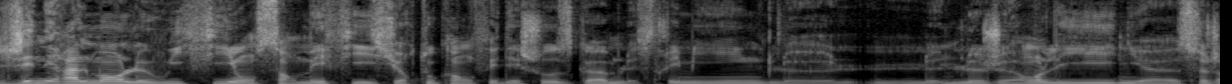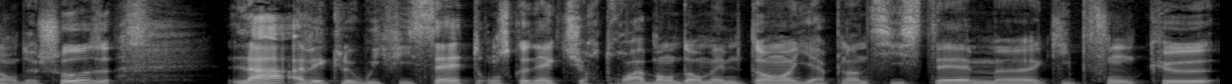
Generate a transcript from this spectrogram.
généralement, le Wi-Fi, on s'en méfie, surtout quand on fait des choses comme le streaming, le, jeu en ligne, euh, ce genre de choses. Là, avec le Wi-Fi 7, on se connecte sur trois bandes en même temps. Il y a plein de systèmes euh, qui font que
